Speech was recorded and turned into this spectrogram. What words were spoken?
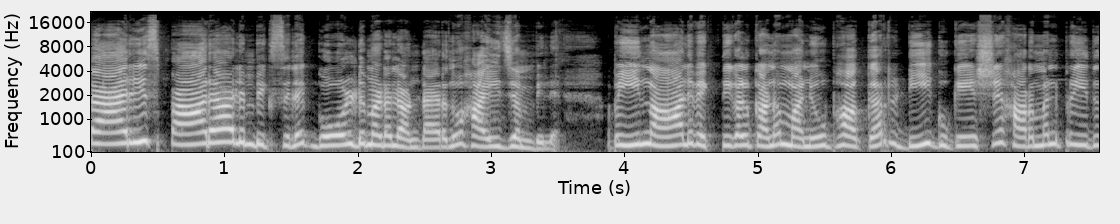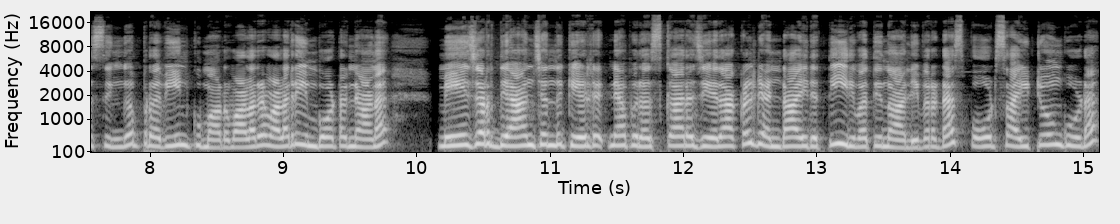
പാരീസ് പാരാലിമ്പിക്സിൽ ഗോൾഡ് മെഡൽ ഉണ്ടായിരുന്നു ഹൈ ജമ്പിൽ അപ്പോൾ ഈ നാല് വ്യക്തികൾക്കാണ് മനു ഭാക്കർ ഡി ഗുകേഷ് ഹർമൻ പ്രീത് സിംഗ് പ്രവീൺ കുമാർ. വളരെ വളരെ ഇമ്പോർട്ടന്റ് ആണ്. മേജർ ധ്യാൻചന്ദ് കേൾരത്ന പുരസ്കാര ജേതാക്കൾ രണ്ടായിരത്തി ഇരുപത്തിനാല് ഇവരുടെ സ്പോർട്സ് ഐറ്റവും കൂടെ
